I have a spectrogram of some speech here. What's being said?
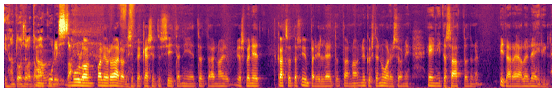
ihan toisella tavalla no, kurissa. Mulla on paljon raadollisempi käsitys siitä, niin että tota, no, jos menee katsotaan ympärille että tota, no, nykyistä nuorisoa, niin ei niitä saa tuonne itärajalle leirille.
